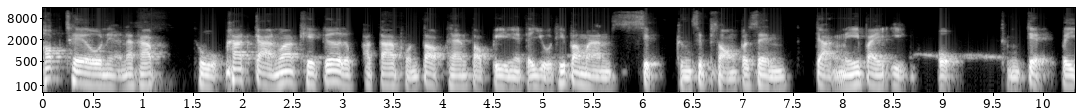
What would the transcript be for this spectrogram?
cocktail เนี่ยนะครับ ถูกคาดการว่า CAGR หรืออัตราผลตอบแทนต่อปีเนี่ยจะอยู่ที่ประมาณสิบถึงสิบสองเปอร์เซ็นจากนี้ไปอีกหกถึงเจ็ดปี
